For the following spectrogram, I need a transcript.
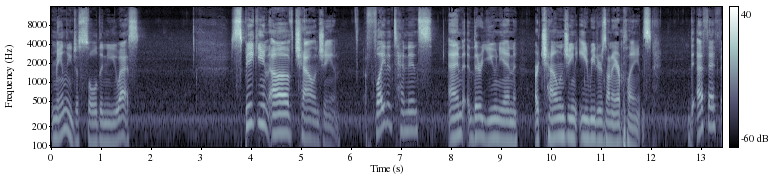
mainly just sold in the US. Speaking of challenging, flight attendants and their union are challenging e-readers on airplanes. The, FF,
